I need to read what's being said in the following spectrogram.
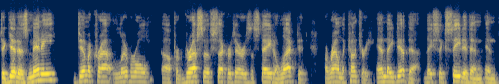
to get as many Democrat, liberal, uh, progressive secretaries of state elected around the country. And they did that. They succeeded in, in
